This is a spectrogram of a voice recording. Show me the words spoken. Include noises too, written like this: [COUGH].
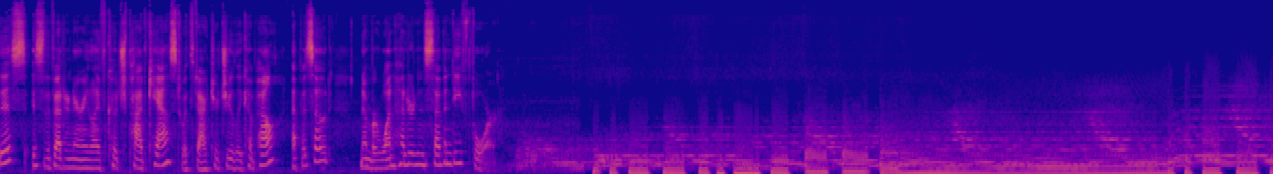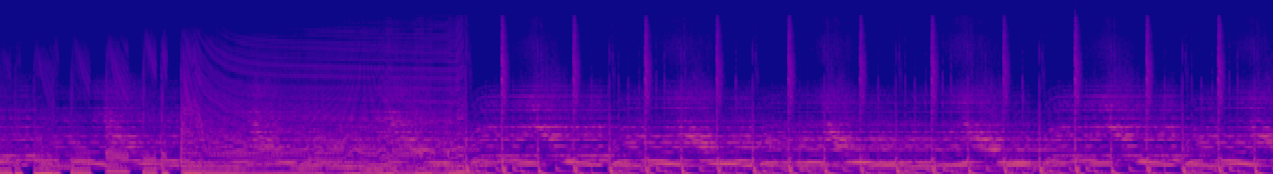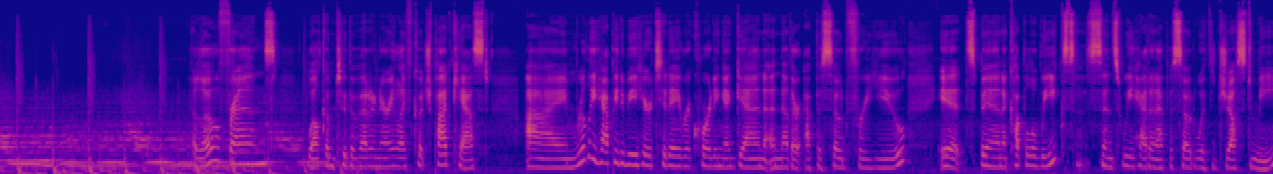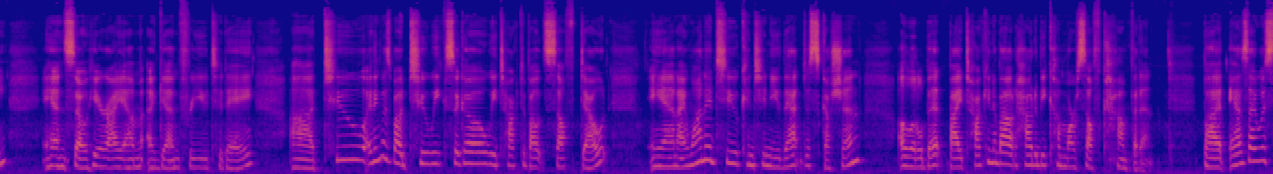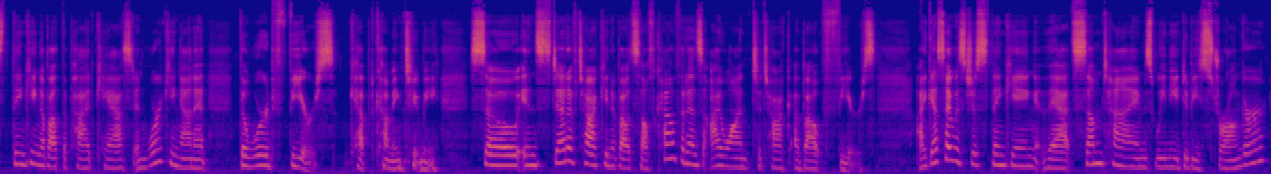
This is the Veterinary Life Coach Podcast with Dr. Julie Capel, episode number 174. Welcome to the Veterinary Life Coach Podcast. I'm really happy to be here today recording again another episode for you. It's been a couple of weeks since we had an episode with just me, and so here I am again for you today. Uh, two, I think it was about two weeks ago, we talked about self doubt, and I wanted to continue that discussion a little bit by talking about how to become more self confident. But as I was thinking about the podcast and working on it, the word fierce kept coming to me. So instead of talking about self confidence, I want to talk about fears. I guess I was just thinking that sometimes we need to be stronger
